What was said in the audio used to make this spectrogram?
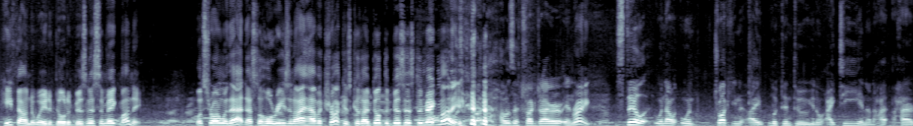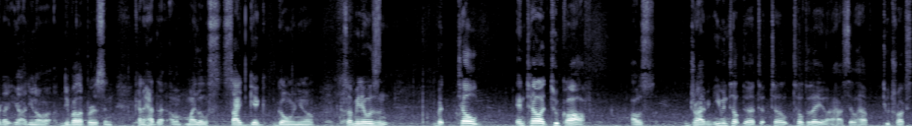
He found a way to build a business and make money. What's wrong with that? That's the whole reason I have a truck is because I built the business to make money. I was a truck driver, and right. Still, when I when trucking, I looked into you know IT and then I hired you know developers and kind of had that, uh, my little side gig going. You know, so I mean it wasn't, but till until it took off, I was driving. Even till, uh, till, till today, you know, I still have two trucks.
